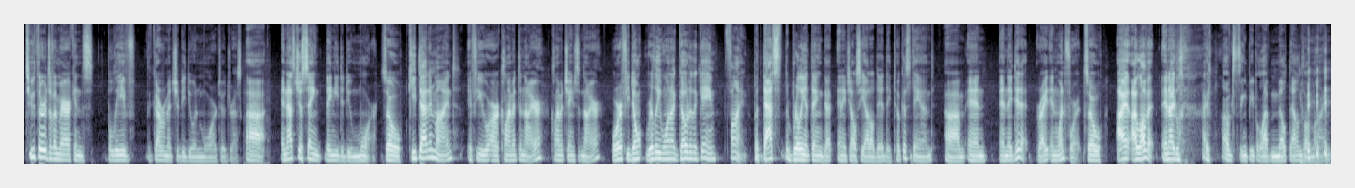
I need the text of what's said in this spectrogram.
two thirds of Americans believe the government should be doing more to address. Uh, and that's just saying they need to do more. So keep that in mind if you are a climate denier, climate change denier, or if you don't really want to go to the game, fine. But that's the brilliant thing that NHL Seattle did. They took a stand um, and and they did it right and went for it. So I I love it, and I I loved seeing people have meltdowns online.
